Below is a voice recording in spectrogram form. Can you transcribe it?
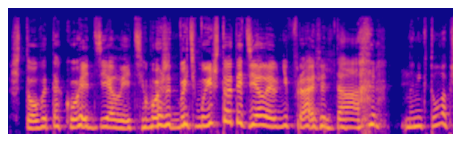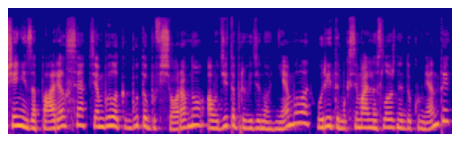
Что вы такое делаете? Может быть, мы что-то делаем неправильно? Да, но никто вообще не запарился, всем было как будто бы все равно, аудита проведено не было, у Риты максимально сложные документы,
